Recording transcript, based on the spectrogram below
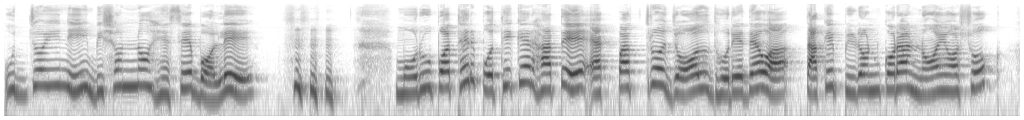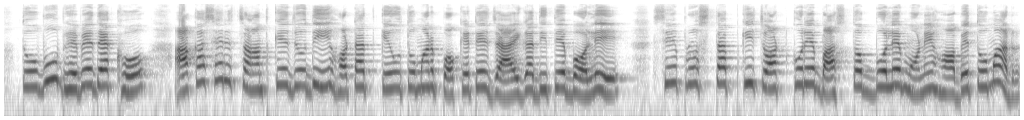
উজ্জয়িনী বিষণ্ণ হেসে বলে মরুপথের পথিকের হাতে একপাত্র জল ধরে দেওয়া, তাকে পীড়ন করা নয় অশোক। তবু ভেবে দেখো, আকাশের চাঁদকে যদি হঠাৎ কেউ তোমার পকেটে জায়গা দিতে বলে, সে প্রস্তাব কি চট করে বাস্তব বলে মনে হবে তোমার?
